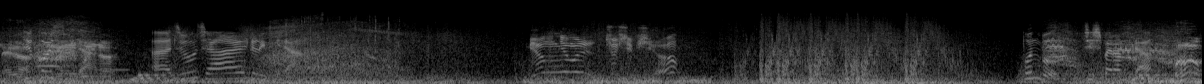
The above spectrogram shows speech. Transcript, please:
내가 듣고 있습니다. 아주 잘 들립니다. 명령을 주십시오. 본부 지시 바랍니다. 뭐?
